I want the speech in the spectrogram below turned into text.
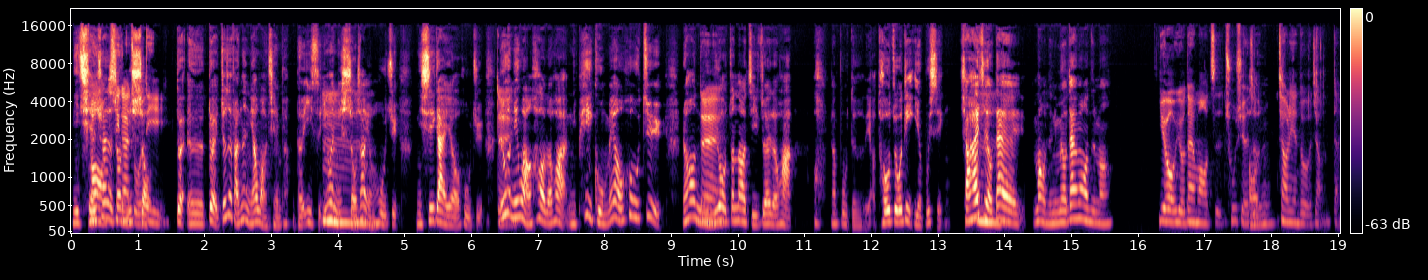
你前摔的时候，你手、哦、对呃对，就是反正你要往前跑的意思，因为你手上有护具，嗯、你膝盖也有护具。如果你往后的话，你屁股没有护具，然后你如果撞到脊椎的话。哦，那不得了，头着地也不行。小孩子有戴帽子，嗯、你没有戴帽子吗？有，有戴帽子。初学者、哦、教练都有叫你戴。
